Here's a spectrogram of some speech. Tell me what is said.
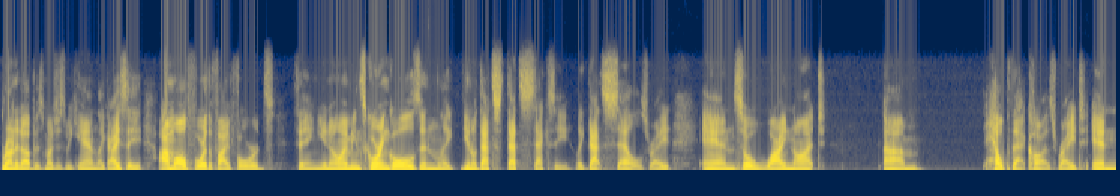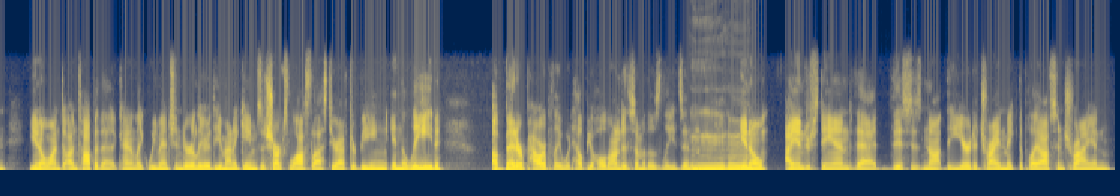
run it up as much as we can. Like I say, I'm all for the five forwards thing. You know, I mean, scoring goals and like you know that's that's sexy. Like that sells, right? And so why not um help that cause, right? And you know, on on top of that, kind of like we mentioned earlier, the amount of games the Sharks lost last year after being in the lead, a better power play would help you hold on to some of those leads. And Mhm. you know, I understand that this is not the year to try and make the playoffs and try and,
